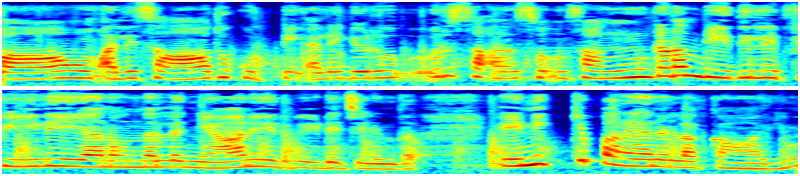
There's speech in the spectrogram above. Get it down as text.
പാവം അല്ലെങ്കിൽ സാധു കുട്ടി അല്ലെങ്കിൽ ഒരു ഒരു സങ്കടം രീതിയിൽ ഫീൽ ചെയ്യാനൊന്നല്ല ഞാൻ ഈ ഒരു വീഡിയോ ചെയ്യുന്നത്. എനിക്ക് പറയാനുള്ള കാര്യം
